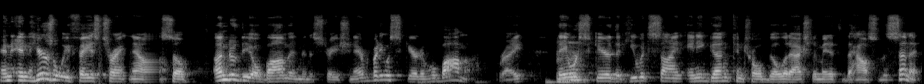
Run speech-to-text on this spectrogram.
And and here's what we face right now. So under the Obama administration, everybody was scared of Obama, right? They were scared that he would sign any gun control bill that actually made it to the House or the Senate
